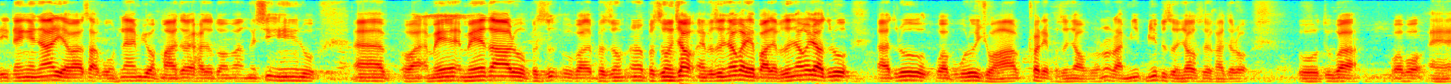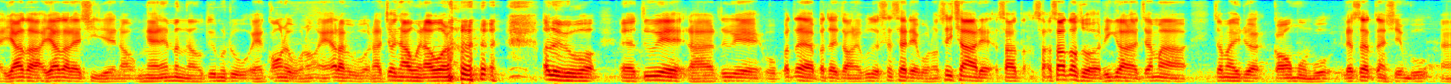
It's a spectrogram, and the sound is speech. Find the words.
ဒီနိုင်ငံသားတွေကပါအစအကုန်လှမ်းပြီးတော့မှာကြတဲ့ခါကျတော့မှငရှင်းဟင်းတို့အဲဟိုအမဲအမဲသားတို့ပဇွဟိုပဇွန်ပဇွန်ကြောက်အဲပဇွန်ကြောက်ကလည်းပါတယ်ပဇွန်ကြောက်ကကြောက်သူတို့အဲသူတို့ဟိုပိုတို့ရွာထွက်တဲ့ပဇွန်ကြောက်ပေါ့နော်ဒါမြစ်မြစ်ပဇွန်ကြောက်ဆိုတဲ့ခါကျတော့ဟိုသူက ဟောပေါ့အဲအရသာအရသာလည်းရှိတယ်နောက်ငံလည်းမငံကိုတွေးမတို့အဲကောင်းတယ်ပေါ့နော်အဲအဲ့လိုမျိုးပေါ့ဒါကြောင်ညာဝင်လာပေါ့နော်အဲ့လိုမျိုးပေါ့အဲသူ့ရဲ့ဒါသူ့ရဲ့ဟိုပတ်သက်ပတ်သက်ကြောင်းလည်းဘုရားဆက်ဆက်တဲ့ပေါ့နော်စိတ်ချရတဲ့အစားအစားတော့ဆိုအဓိကကကျမကျမရဲ့အတွက်ကောင်းမွန်ဖို့လက်ဆက်တန်ရှင်းဖို့အဲ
